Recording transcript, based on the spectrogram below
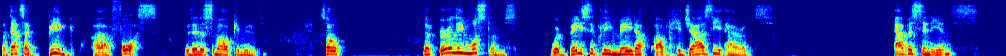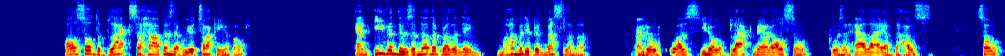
but that's a big uh, force within a small community. So the early Muslims were basically made up of Hijazi Arabs, Abyssinians, also the black Sahabas that we were talking about, and even there was another brother named Muhammad ibn Maslama, you know, was you know a black man also who was an ally of the house. So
